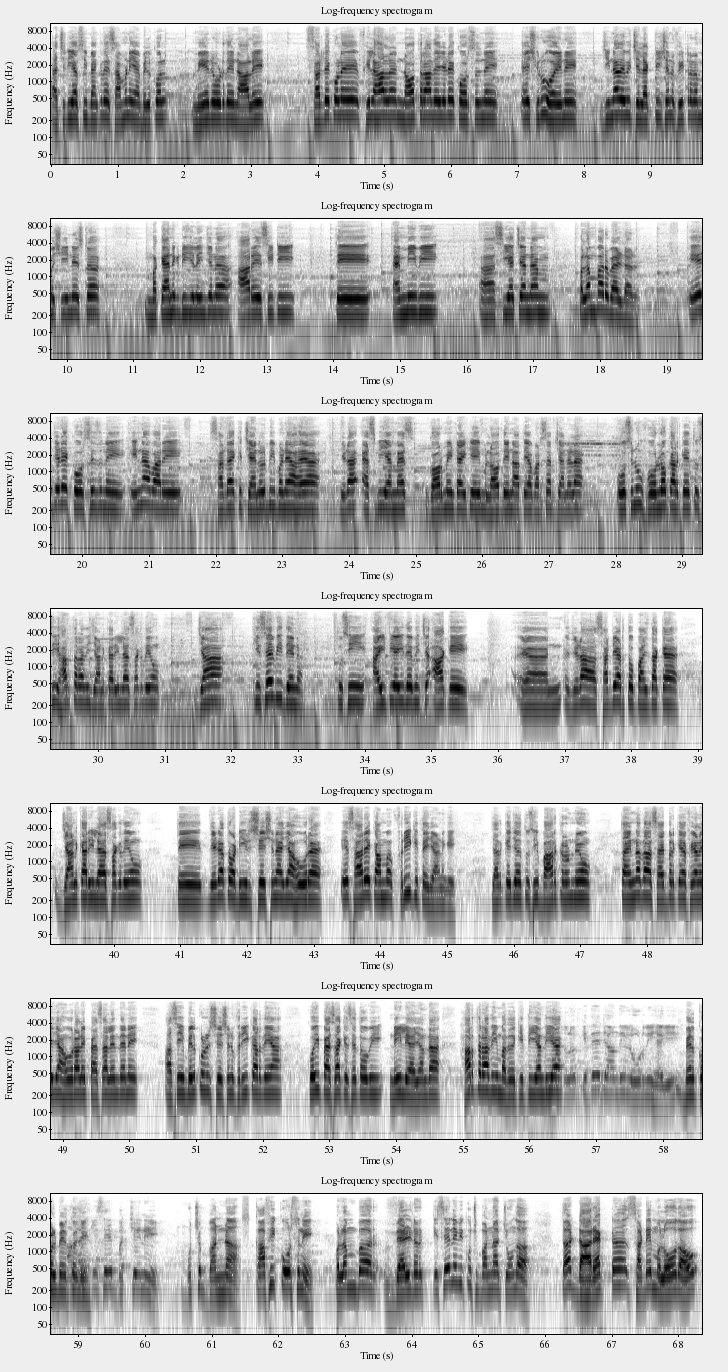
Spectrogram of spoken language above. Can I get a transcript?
ਐਚਡੀਐਫਸੀ ਬੈਂਕ ਦੇ ਸਾਹਮਣੇ ਹੈ ਬਿਲਕੁਲ ਮੇਨ ਰੋਡ ਦੇ ਨਾਲ ਏ। ਸਾਡੇ ਕੋਲੇ ਫਿਲਹਾਲ 9 ਤਰ੍ਹਾਂ ਦੇ ਜਿਹੜੇ ਕੋਰਸਸ ਨੇ ਇਹ ਸ਼ੁਰੂ ਹੋਏ ਨੇ ਜਿਨ੍ਹਾਂ ਦੇ ਵਿੱਚ electrician fitter machinist mechanic diesel engine RACT ਤੇ ਐਮਈਵੀ ਸੀਐਚਐਨਐਮ ਪਲੰਬਰ ਵੈਲਡਰ। ਇਹ ਜਿਹੜੇ ਕੋਰਸਸ ਨੇ ਇਹਨਾਂ ਬਾਰੇ ਸਾਡਾ ਇੱਕ ਚੈਨਲ ਵੀ ਬਣਿਆ ਹੋਇਆ ਹੈ, ਜਿਹੜਾ ਐਸਬੀਐਮਐਸ ਗਵਰਨਮੈਂਟ ਆਈਟੀਆਈ ਮਲੌਦ ਦੇ ਨਾਂ ਤੇ ਆ WhatsApp ਚੈਨਲ ਹੈ। ਉਸ ਨੂੰ ਫੋਲੋ ਕਰਕੇ ਤੁਸੀਂ ਹਰ ਤਰ੍ਹਾਂ ਦੀ ਜਾਣਕਾਰੀ ਲੈ ਸਕਦੇ ਹੋ। ਜਾਂ ਕਿਸੇ ਵੀ ਦਿਨ ਤੁਸੀਂ ਆਈਟੀਆਈ ਦੇ ਵਿੱਚ ਆ ਕੇ ਅਹ, ਜਿਹੜਾ 8:30 ਤੋਂ 5 ਤੱਕ ਹੈ ਜਾਣਕਾਰੀ ਲੈ ਸਕਦੇ ਹੋ। ਤੇ ਜਿਹੜਾ ਤੁਹਾਡੀ ਰਜਿਸਟ੍ਰੇਸ਼ਨ ਹੈ ਜਾਂ ਹੋਰ ਹੈ ਇਹ ਸਾਰੇ ਕੰਮ ਫ੍ਰੀ ਕੀਤੇ ਜਾਣਗੇ। ਜਦ ਕਿ ਜੇ ਤੁਸੀਂ ਬਾਹਰ ਕਰਾਉਂਦੇ ਹੋ ਤਾਂ ਇਹਨਾਂ ਦਾ ਸਾਈਬਰ ਕੈਫੇ ਵਾਲੇ ਜਾਂ ਹੋਰ ਵਾਲੇ ਪੈਸਾ ਲੈਂਦੇ ਨੇ। ਅਸੀਂ ਬਿਲਕੁਲ ਰਜਿਸਟ੍ਰੇਸ਼ਨ ਫ੍ਰੀ ਕਰਦੇ ਹਾਂ। ਕੋਈ ਪੈਸਾ ਕਿਸੇ ਤੋਂ ਵੀ ਨਹੀਂ ਲਿਆ ਜਾਂਦਾ। ਹਰ ਤਰ੍ਹਾਂ ਦੀ ਮਦਦ ਕੀਤੀ ਜਾਂਦੀ ਹੈ। ਮਤਲਬ ਕਿਤੇ ਜਾਣ ਦੀ ਲੋੜ ਨਹੀਂ ਹੈਗੀ। ਬਿਲਕੁਲ ਬਿਲਕੁਲ ਜੀ। ਕਿਸੇ ਬੱਚੇ ਨੇ ਕੁਝ ਬਣਨਾ ਕਾਫੀ ਕੋਰਸ ਨੇ ਪਲੰਬਰ ਵੈਲਡਰ ਕਿਸੇ ਨੇ ਵੀ ਕੁਝ ਬਣਨਾ ਚਾਹੁੰਦਾ ਤਾਂ ਡਾਇਰੈਕਟ ਸਾਡੇ ਮਲੌਦ ਆਓ।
